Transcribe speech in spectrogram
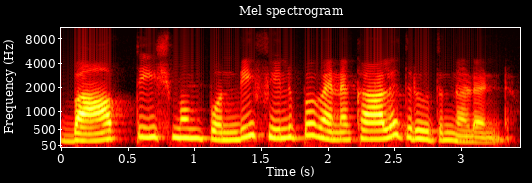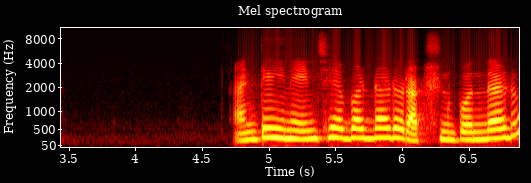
బాప్తిష్మం పొంది ఫిలిప్ వెనకాల తిరుగుతున్నాడంట. అంటే ఈయన ఏం చేయబడ్డాడు? రక్షణ పొందాడు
